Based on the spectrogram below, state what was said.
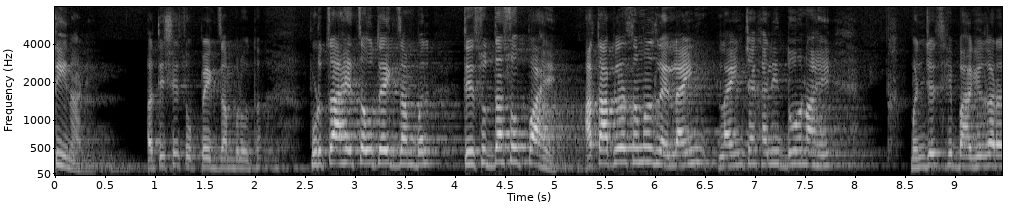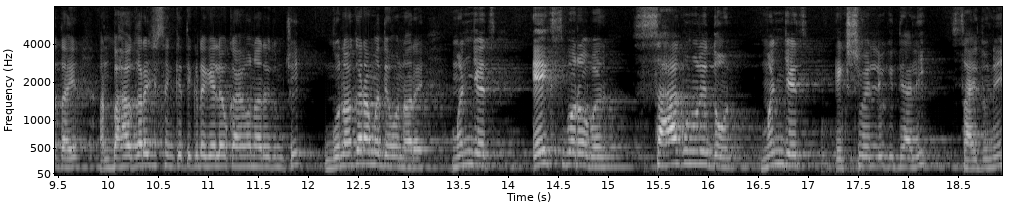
तीन आणि. अतिशय सोपं एक्झाम्पल होतं. पुढचं आहे चौथं एक्झाम्पल ते सुद्धा सोपं आहे. आता आपल्याला समजलंय लाईन लाईनच्या खाली दोन आहे. म्हणजेच हे भागाकारात आहे. आणि भागाकाराची संख्या तिकडे गेल्यावर काय होणार आहे तुमची? गुणाकारामध्ये होणार आहे. म्हणजेच एक्स बरोबर सहा गुणुले दोन. म्हणजेच एक्स व्हॅल्यू किती आली? सहा दुने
